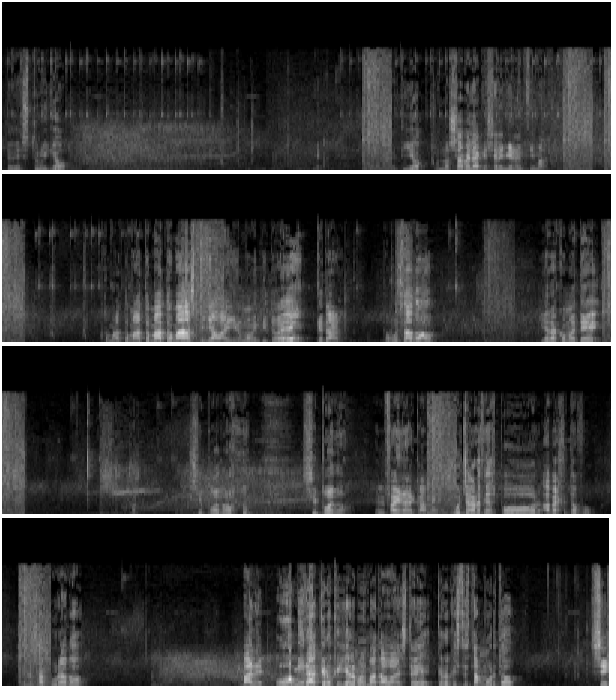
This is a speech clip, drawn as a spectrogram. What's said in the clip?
Te destruyo Mira, este tío no sabe la que se le viene encima Toma, toma, toma, toma Has pillado ahí un momentito, ¿eh? ¿Qué tal? ¿Te ha gustado? Y ahora comete Bueno, si puedo Si puedo el Final Kame. Muchas gracias por a Vegetofu Que nos ha curado. Vale, uh, mira, creo que ya lo hemos matado a este, ¿eh? Creo que este está muerto. Sí.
